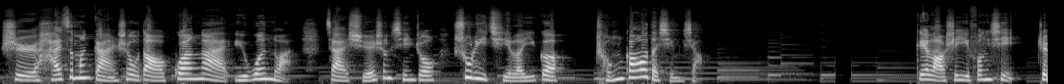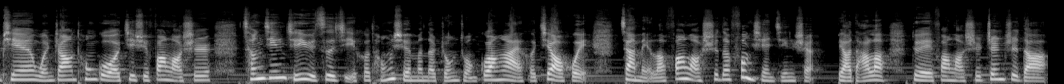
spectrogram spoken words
使孩子们感受到关爱与温暖，在学生心中树立起了一个崇高的形象。给老师一封信。这篇文章通过继续方老师曾经给予自己和同学们的种种关爱和教诲，赞美了方老师的奉献精神，表达了对方老师真挚的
